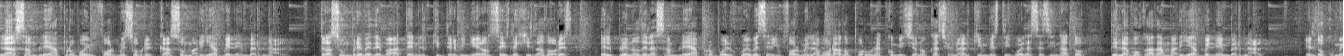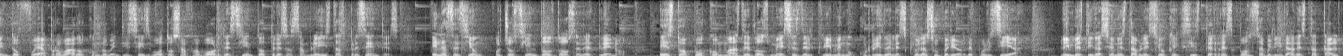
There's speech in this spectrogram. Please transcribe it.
La Asamblea aprobó informe sobre el caso María Belén Bernal. Tras un breve debate en el que intervinieron seis legisladores, el Pleno de la Asamblea aprobó el jueves el informe elaborado por una comisión ocasional que investigó el asesinato de la abogada María Belén Bernal, el documento fue aprobado con 96 votos a favor de 103 asambleístas presentes en la sesión 812 del Pleno. Esto a poco más de dos meses del crimen ocurrido en la Escuela Superior de Policía. La investigación estableció que existe responsabilidad estatal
